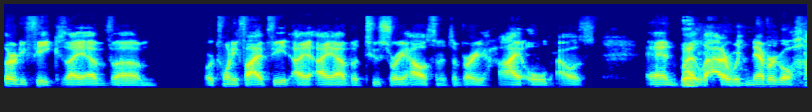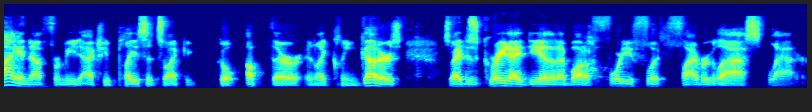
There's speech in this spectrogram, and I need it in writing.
thirty feet because I have um, or twenty five feet. I, I have a two story house, and it's a very high old house, and my ladder would never go high enough for me to actually place it so I could go up there and like clean gutters. So I had this great idea that I bought a 40 foot fiberglass ladder.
